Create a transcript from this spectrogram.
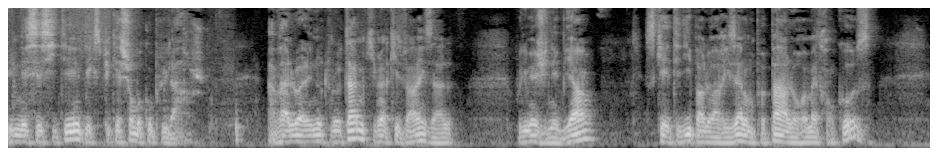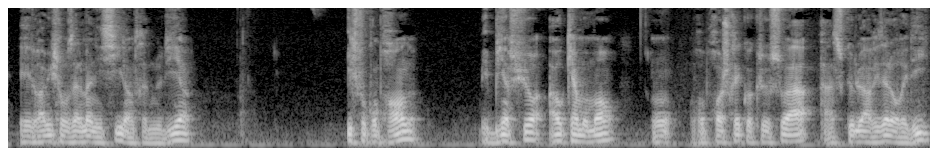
une nécessité d'explication beaucoup plus large. notam qui Vous l'imaginez bien, ce qui a été dit par le Harizal, on ne peut pas le remettre en cause. Et le Rabbi Zalman ici, il est en train de nous dire, il faut comprendre, mais bien sûr, à aucun moment, on reprocherait quoi que ce soit à ce que le Harizal aurait dit,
